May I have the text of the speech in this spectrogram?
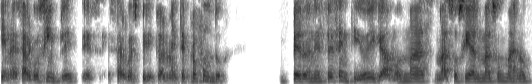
que no es algo simple, es, algo espiritualmente profundo, pero en este sentido, digamos, más, más social, más humano,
